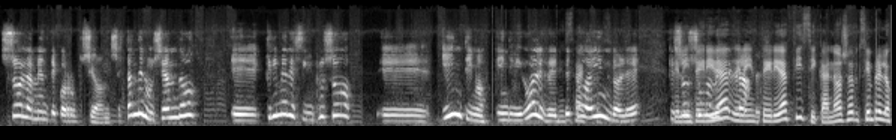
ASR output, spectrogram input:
solamente corrupción, se están denunciando eh, crímenes incluso eh, íntimos, individuales, de, de toda índole, de la integridad de la integridad física no yo siempre los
